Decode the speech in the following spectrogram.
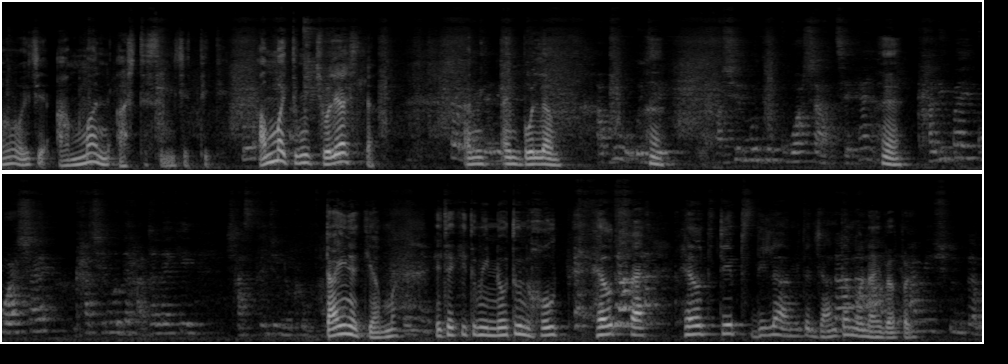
ও এই যে আম্মা আসতেছে নিচের থেকে আম্মা তুমি চলে আসলা? আমি আমি বললাম হ্যাঁ। হ্যাঁ। ভালো? তাই নাকি আম্মা? এটা কি তুমি নতুন হেলথ হেলথ হেলথ টিপস দিলা আমি তো জানতামও না এই ব্যাপারে। আমি শুনতাম।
